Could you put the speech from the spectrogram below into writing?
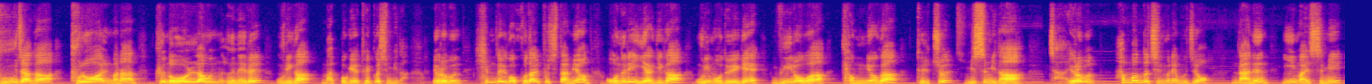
부자가 부러워할 만한 그 놀라운 은혜를 우리가 맛보게 될 것입니다. 여러분 힘들고 고달프시다면 오늘의 이야기가 우리 모두에게 위로와 격려가 될 줄 믿습니다. 자, 여러분 한 번 더 질문해 보죠. 나는 이 말씀이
